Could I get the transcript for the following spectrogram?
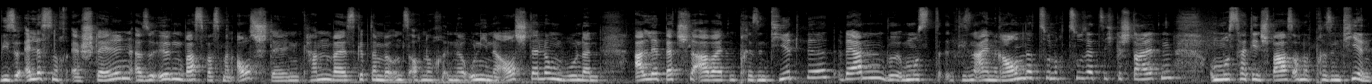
Visuelles noch erstellen, also irgendwas, was man ausstellen kann, weil es gibt dann bei uns auch noch in der Uni eine Ausstellung, wo dann alle Bachelorarbeiten präsentiert wird, werden. Du musst diesen einen Raum dazu noch zusätzlich gestalten und musst halt den Spaß auch noch präsentieren.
